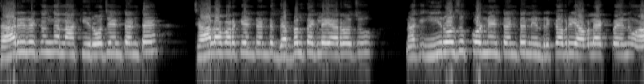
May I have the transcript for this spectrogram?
శారీరకంగా నాకు ఈరోజు ఏంటంటే చాలా వరకు ఏంటంటే దెబ్బలు తగిలాయి ఆ రోజు. నాకు ఈ రోజు కూడా ఏంటంటే నేను రికవరీ అవ్వలేకపోయాను. ఆ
